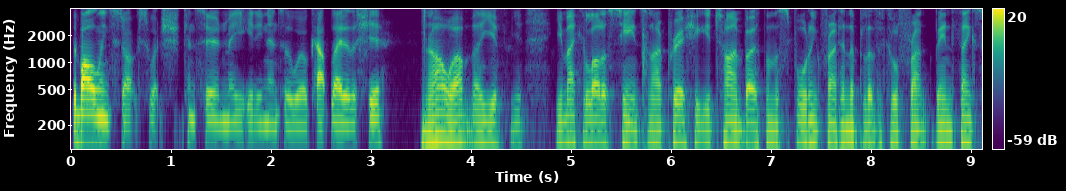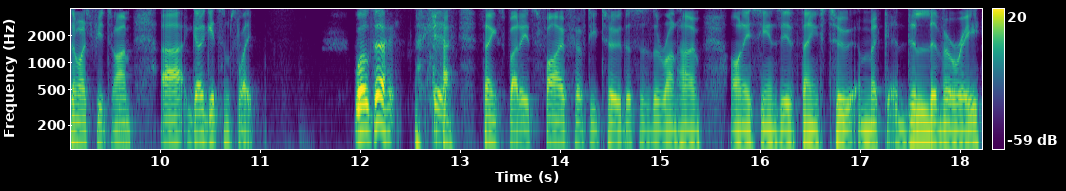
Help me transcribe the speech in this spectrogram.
the bowling stocks which concern me heading into the World Cup later this year. Oh, well, you, you, you, make a lot of sense, and I appreciate your time both on the sporting front and the political front. Ben, thanks so much for your time. Uh, go get some sleep. Will do. Okay. Thanks, buddy. It's 5.52. This is the run home on SENZ. Thanks to McDelivery.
